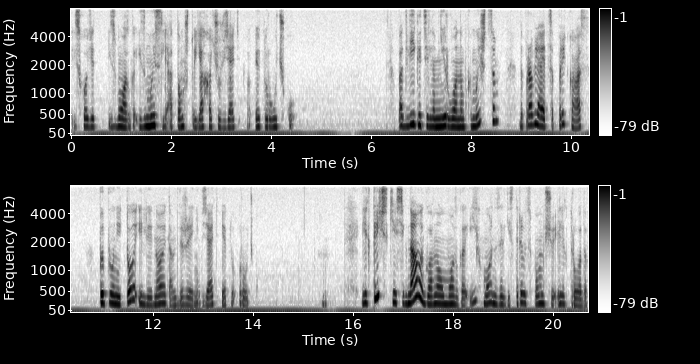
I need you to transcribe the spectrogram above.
исходит из мозга, из мысли о том, что я хочу взять эту ручку. По двигательным нейронам к мышцам направляется приказ выполнить то или иное там движение, взять эту ручку. Электрические сигналы головного мозга, их можно зарегистрировать с помощью электродов.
